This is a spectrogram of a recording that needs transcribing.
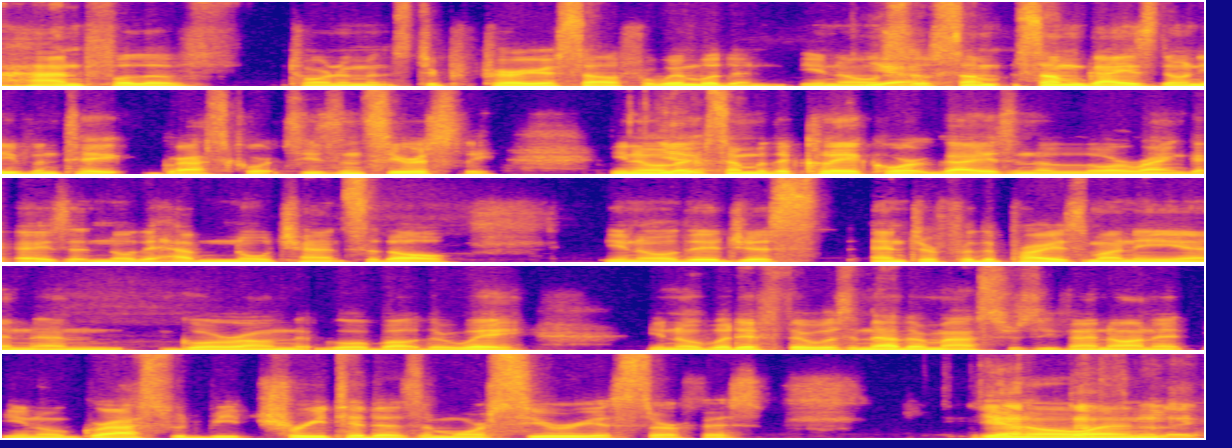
handful of tournaments to prepare yourself for Wimbledon, you know. Yeah. So some some guys don't even take grass court season seriously. You know, yeah. like some of the clay court guys and the lower rank guys that know they have no chance at all. You know, they just enter for the prize money and and go around go about their way. You know, but if there was another masters event on it, you know, grass would be treated as a more serious surface. Yeah, you know, definitely.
